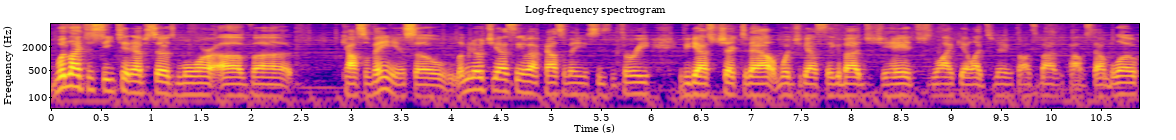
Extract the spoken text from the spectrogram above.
would like to see ten episodes more of uh, Castlevania. So let me know what you guys think about Castlevania Season 3. If you guys checked it out, what you guys think about it? Did you hate it? Did you like it? I'd like to know your thoughts about it in the comments down below.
